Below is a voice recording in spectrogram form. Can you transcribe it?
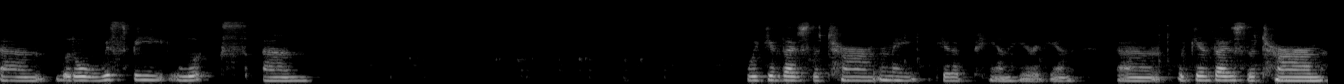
um, little wispy looks. Um, we give those the term, let me get a pen here again. Um, we give those the term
